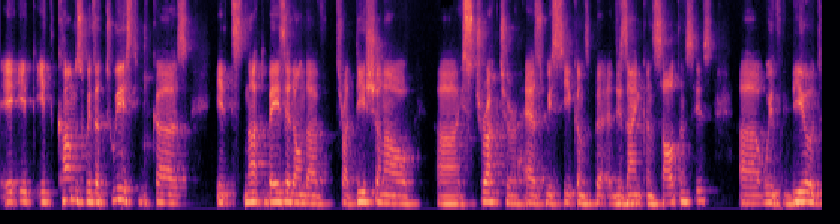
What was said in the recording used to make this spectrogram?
it, it comes with a twist because it's not based on the traditional uh, structure as we see cons- design consultancies uh, we've built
